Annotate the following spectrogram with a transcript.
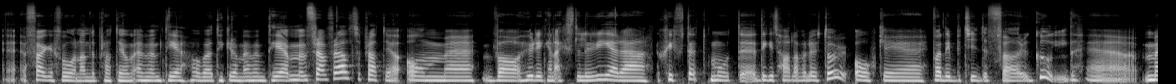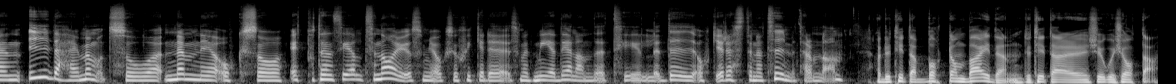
eh, föga förvånande pratar jag om MMT och vad jag tycker om MMT. Men framförallt så pratar jag om eh, vad, hur det kan accelerera skiftet mot eh, digitala valutor och eh, vad det betyder för guld. Eh, men i det här memot så nämner jag också ett potentiellt scenario som jag också skickade som ett meddelande till dig och resten av teamet häromdagen. Ja, du tittar bortom Biden. Du tittar 2028.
